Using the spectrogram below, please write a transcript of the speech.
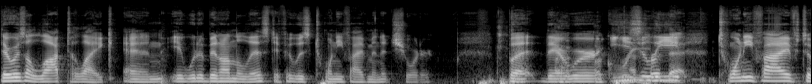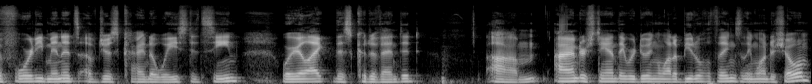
there was a lot to like. And it would have been on the list if it was 25 minutes shorter. But there were easily 25 to 40 minutes of just kind of wasted scene where you're like, this could have ended. Um, I understand they were doing a lot of beautiful things and they wanted to show them,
